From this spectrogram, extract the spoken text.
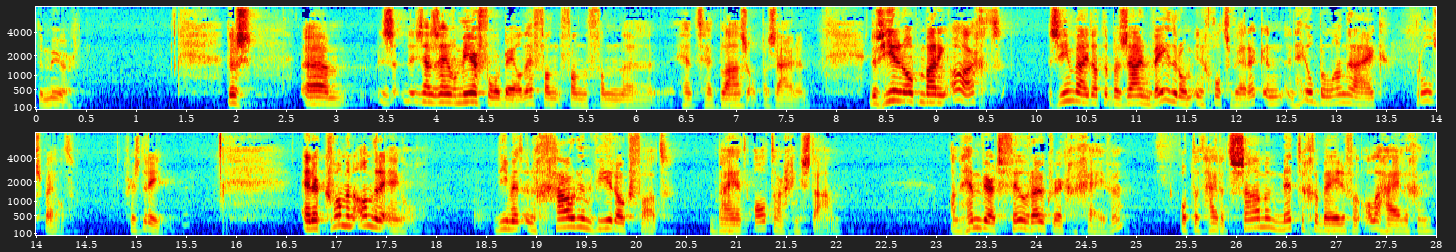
de muur. Dus um, er zijn nog meer voorbeelden van, van, van uh, het, het blazen op bazuinen. Dus hier in openbaring 8 zien wij dat de bazuin wederom in Gods werk een, een heel belangrijk rol speelt. Vers 3. En er kwam een andere engel, die met een gouden wierookvat bij het altaar ging staan. Aan hem werd veel reukwerk gegeven, opdat hij dat samen met de gebeden van alle heiligen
